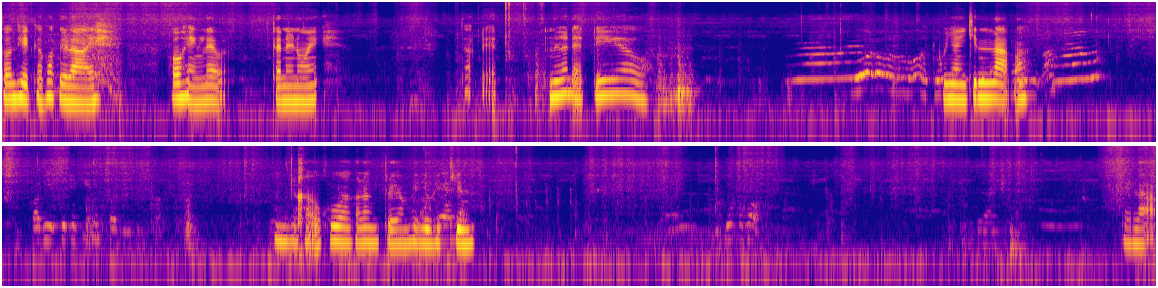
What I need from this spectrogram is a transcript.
ตอนเห็ดกับพักหลายพอแห้งแล้วกันน้อยๆตากแดดเนื้อแดดเดียวคุณยายกินหลาบอะเขาวคั่วกำลังเตรียมให้อยู่ให้กิน ลาบ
